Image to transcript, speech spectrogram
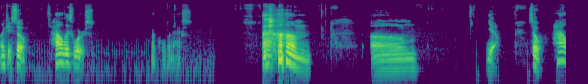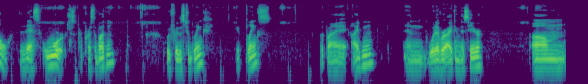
Okay, so how this works. A golden axe. um, yeah. So how this works? I press the button. Wait for this to blink. It blinks. Look my item and whatever item is here. Um,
